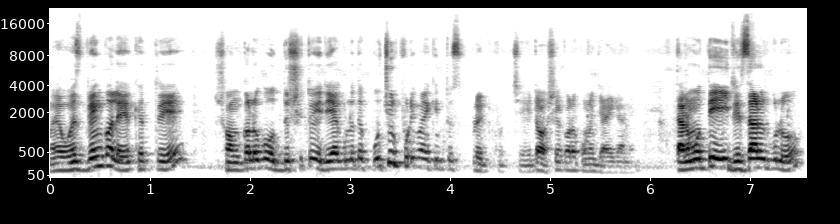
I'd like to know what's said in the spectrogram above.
মানে ওয়েস্ট বেঙ্গলের ক্ষেত্রে সংখ্যালঘু অধ্যুষিত এরিয়াগুলোতে প্রচুর পরিমাণে কিন্তু স্প্রেড করছে। এটা অস্বীকার করার কোনো জায়গা নেই। তার মধ্যে এই রেজাল্টগুলো,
